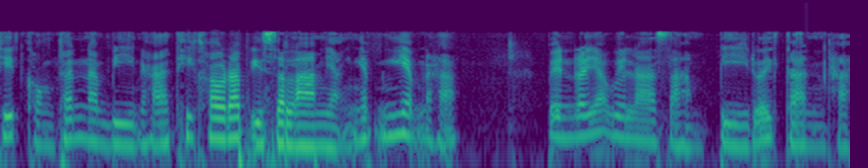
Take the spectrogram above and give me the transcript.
ชิดของท่านนาบีนะคะ ที่เข้ารับอิสลามอย่างเงียบๆนะคะ เป็นระยะเวลา 3 ปีด้วยกันค่ะ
